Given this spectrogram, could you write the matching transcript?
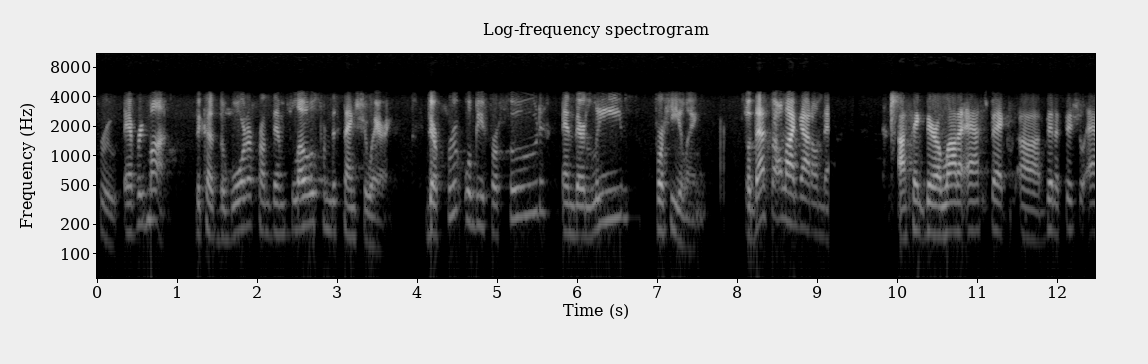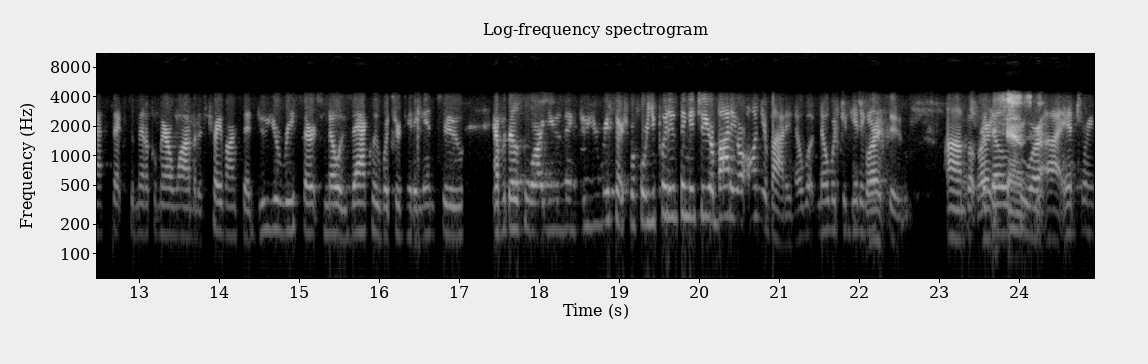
fruit every month, because the water from them flows from the sanctuary." Their fruit will be for food, and their leaves for healing. So that's all I got on that. I think there are a lot of aspects, uh, beneficial aspects to medical marijuana, but as Tre'Von said, do your research, know exactly what you're getting into. And for those who are using, do your research before you put anything into your body or on your body. Know what know what you're getting right. into. Um, but for those who are uh, entering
